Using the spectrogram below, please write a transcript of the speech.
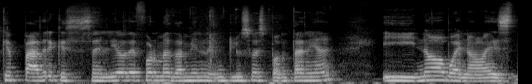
qué padre que salió de forma también incluso espontánea. Y no, bueno, es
